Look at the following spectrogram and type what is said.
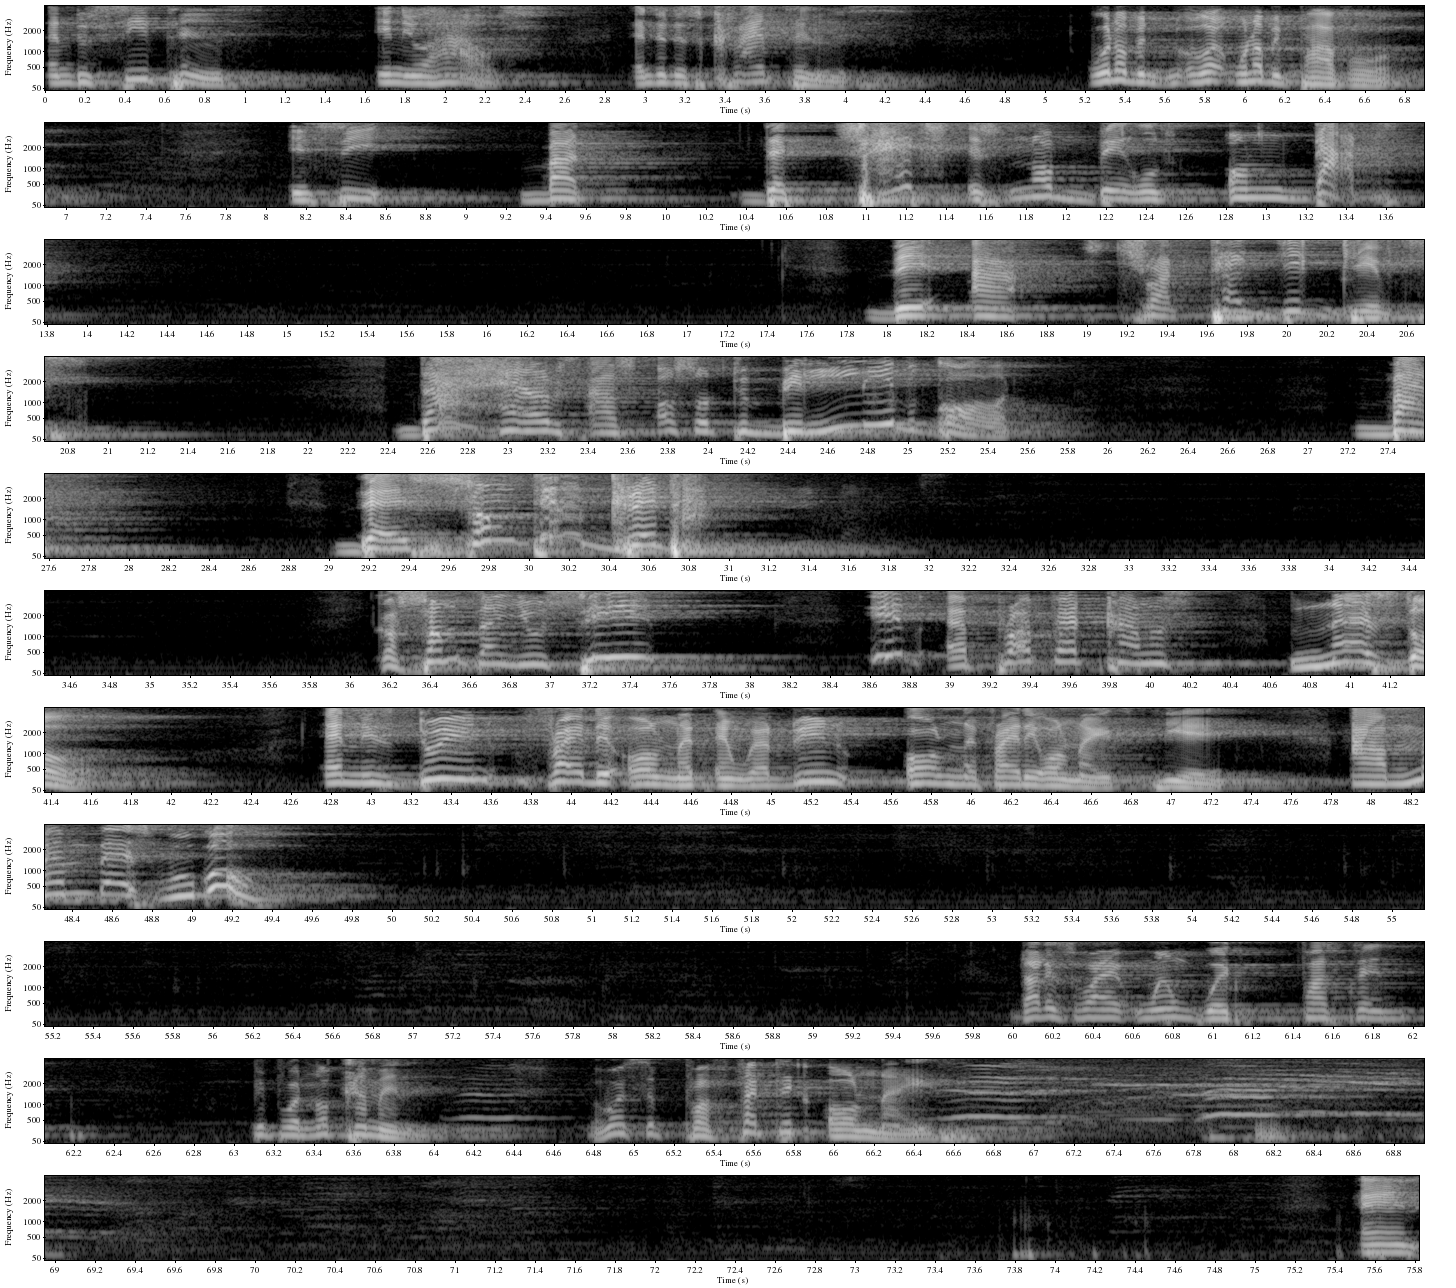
And to see things in your house and to describe things will not be, will not be powerful. You see, but the church is not built on that. They are strategic gifts that helps us also to believe God. But there's something greater. Because sometimes you see, if a prophet comes next door and is doing Friday all night, and we're doing all night, Friday all night here, our members will go. That is why when we're fasting, people are not coming. We want to prophetic all night. And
